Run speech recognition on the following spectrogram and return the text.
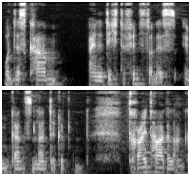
und es kam eine dichte Finsternis im ganzen Land Ägypten. Drei Tage lang,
